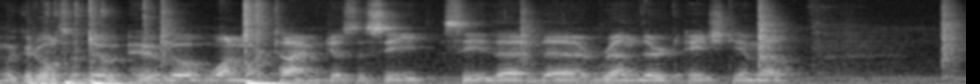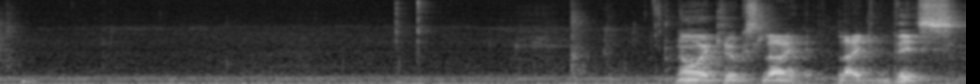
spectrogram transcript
We could also do Hugo one more time just to see see the, the rendered HTML. Now it looks like like this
